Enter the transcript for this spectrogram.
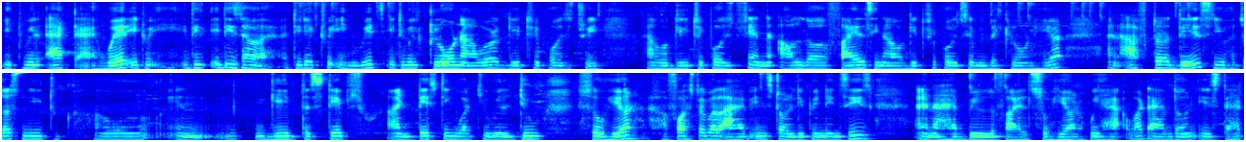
it will act uh, where it, it is a directory in which it will clone our git repository. Our git repository and all the files in our git repository will be cloned here. And after this you just need to uh, in, give the steps and testing what you will do. So here first of all i have installed dependencies and i have built the file. So here we have what i have done is that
